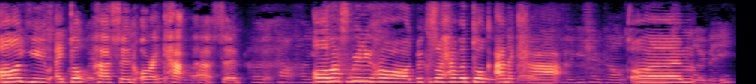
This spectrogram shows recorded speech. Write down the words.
Are you a dog person or a cat person? Her account, her Oh, that's really hard because I have a dog and a um, cat. her YouTube account's Um, called Chloe.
